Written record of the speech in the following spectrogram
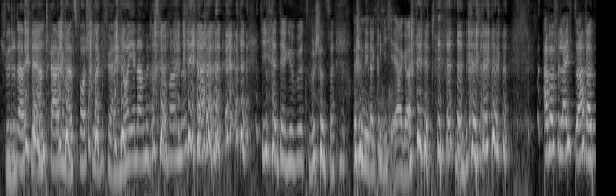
Ich würde das beantragen als Vorschlag für einen neuen Name des Verbandes. Die, der Gewürzmischung. nee, da kriege ich Ärger. Aber vielleicht, Sarah,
